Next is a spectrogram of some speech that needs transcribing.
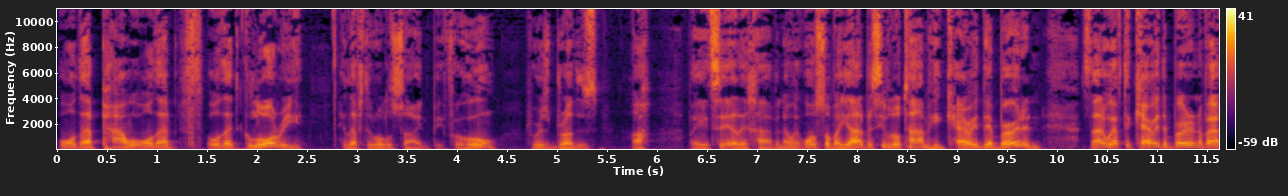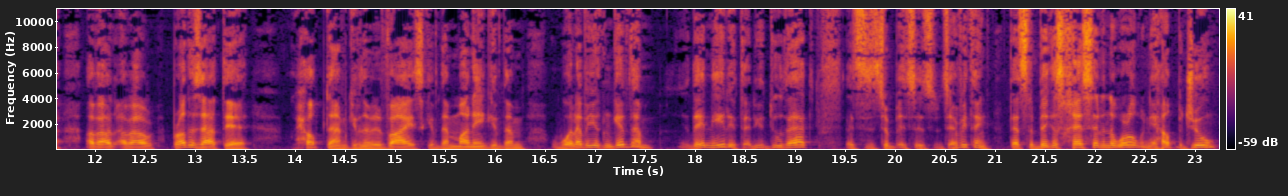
all that power, all that, all that glory. He left it all aside. For who? For his brothers. Ah, and also by Yad Lotam, he carried their burden. It's not we have to carry the burden of our of our of our brothers out there. Help them, give them advice, give them money, give them whatever you can give them. They need it, and you do that. It's it's, it's, it's, it's everything. That's the biggest chesed in the world. When you help a Jew,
